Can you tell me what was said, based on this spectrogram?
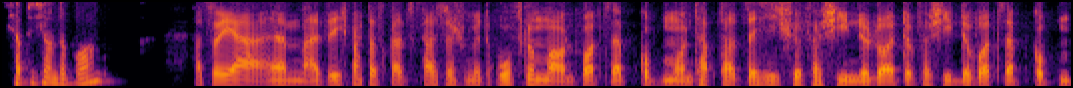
Ich habe dich ja unterbrochen. Also ja, ähm, also ich mache das ganz klassisch mit Rufnummer und WhatsApp-Gruppen und habe tatsächlich für verschiedene Leute verschiedene WhatsApp-Gruppen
